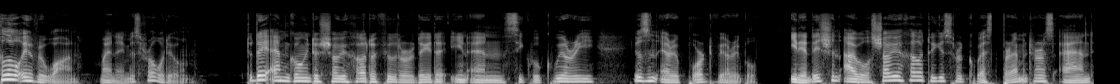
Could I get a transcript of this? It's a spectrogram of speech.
Hello everyone, my name is Rodion. Today I'm going to show you how to filter data in an SQL query using a report variable. In addition, I will show you how to use request parameters and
